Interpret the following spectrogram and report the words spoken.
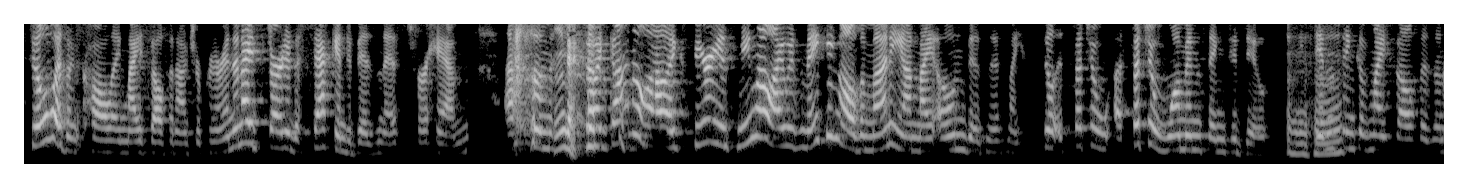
still wasn't calling myself an entrepreneur. And then I'd started a second business for him. Um, so I'd gotten a lot of experience. Meanwhile, I was making all the money on my own business. And I still, it's such a, such a woman thing to do. Mm-hmm. I didn't mm-hmm. think of myself as an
